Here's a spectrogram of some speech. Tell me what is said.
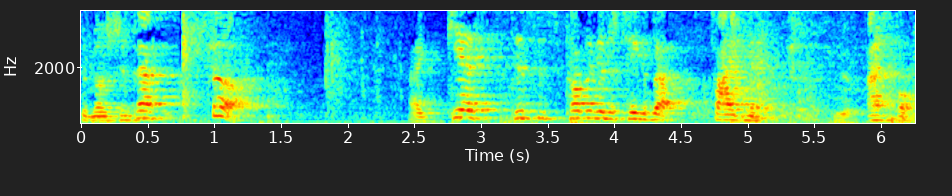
the motion passes. So, I guess this is probably gonna take about five minutes, Yeah. I hope.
